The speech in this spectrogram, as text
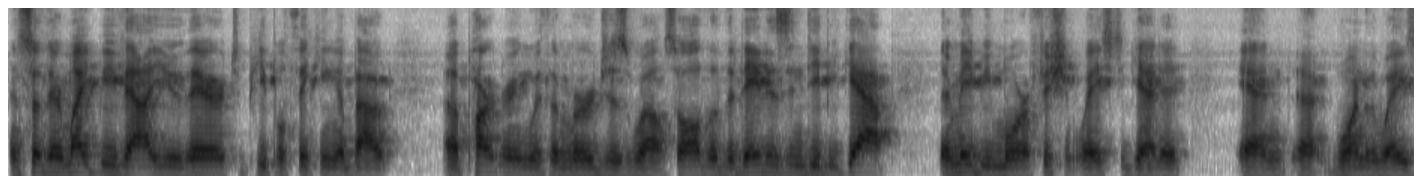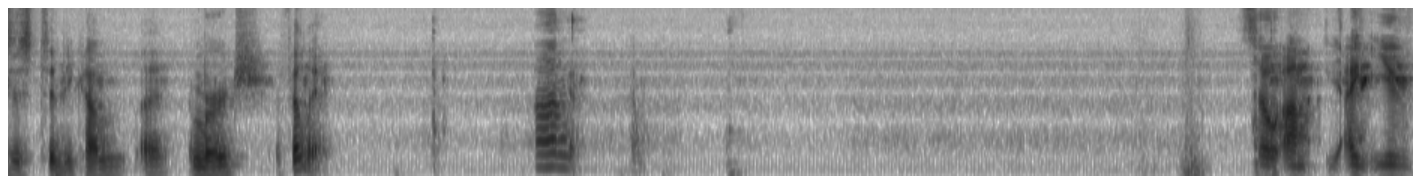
And so there might be value there to people thinking about uh, partnering with Emerge as well. So although the data is in dbGaP, there may be more efficient ways to get it. And uh, one of the ways is to become an Emerge affiliate. Um, So um, I, you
